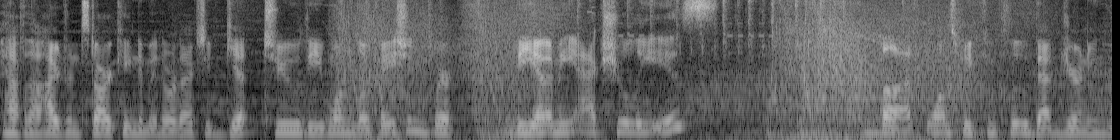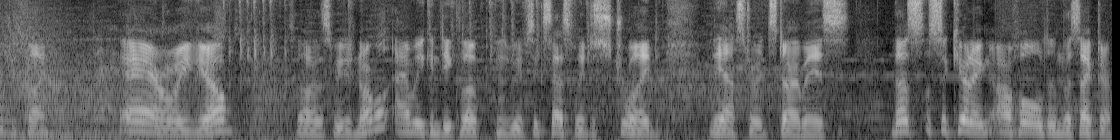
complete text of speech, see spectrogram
half of the Hydran Star Kingdom in order to actually get to the one location where the enemy actually is. But once we conclude that journey, we'll be fine. There we go. So the speed is normal, and we can decloak because we've successfully destroyed the asteroid starbase, thus securing our hold in the sector.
